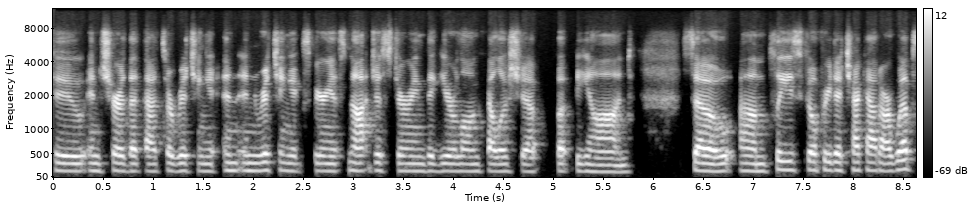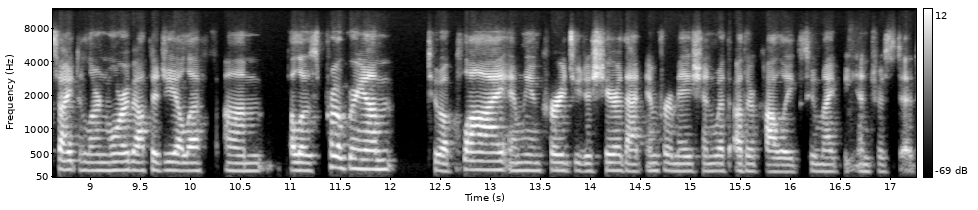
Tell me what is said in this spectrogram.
to ensure that that's a enriching an enriching experience not just during the year-long fellowship but beyond. So um, please feel free to check out our website to learn more about the glf um, fellows program to apply and we encourage you to share that information with other colleagues who might be interested.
